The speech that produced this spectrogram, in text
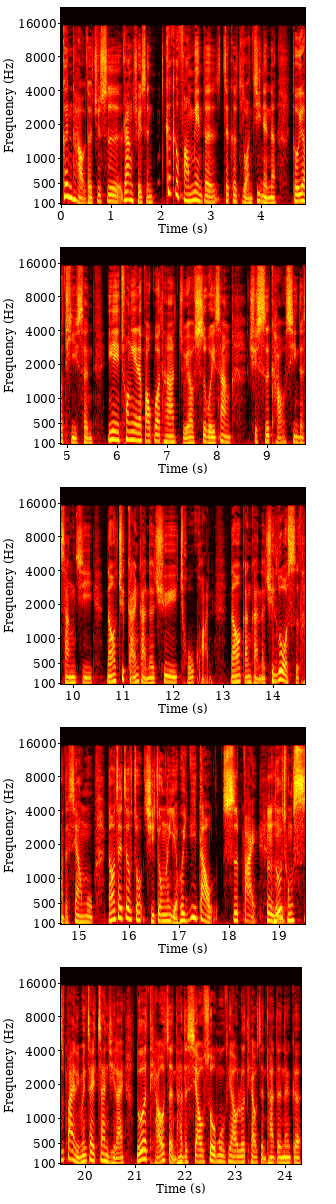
更好的，就是让学生。各个方面的这个软技能呢，都要提升。因为创业呢，包括他主要思维上去思考新的商机，然后去敢敢的去筹款，然后敢敢的去落实他的项目。然后在这中其中呢，也会遇到失败。如果从失败里面再站起来，如何调整他的销售目标，如何调整他的那个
